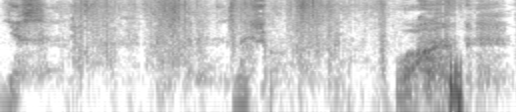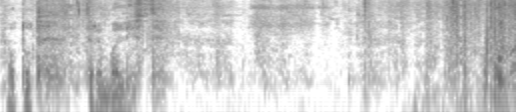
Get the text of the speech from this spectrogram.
Єс. Знайшов. Вау. Отут треба лізти. Опа.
